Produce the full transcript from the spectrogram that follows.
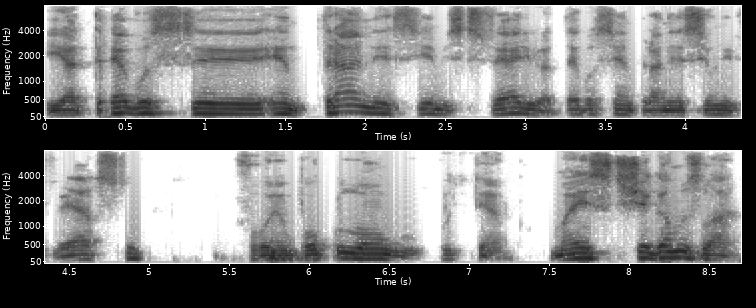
e até você entrar nesse hemisfério, até você entrar nesse universo, foi um pouco longo o tempo. Mas chegamos lá,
